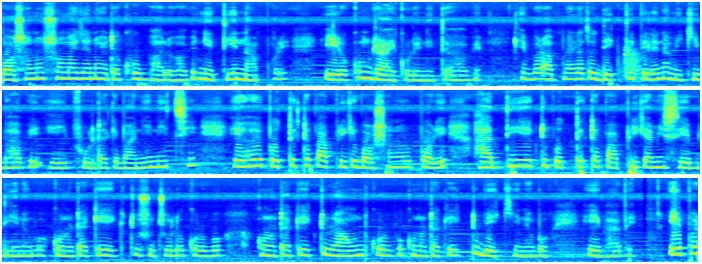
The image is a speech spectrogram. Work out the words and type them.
বসানোর সময় যেন এটা খুব ভালোভাবে নেতিয়ে না পড়ে। এরকম ড্রাই করে নিতে হবে। এবার আপনারা তো দেখতে পেলেন আমি কীভাবে এই ফুলটাকে বানিয়ে নিচ্ছি। এভাবে প্রত্যেকটা পাপড়িকে বসানোর পরে হাত দিয়ে একটু প্রত্যেকটা পাপড়িকে আমি শেপ দিয়ে নেব। কোনোটাকে একটু সুচলো করব, কোনোটাকে একটু রাউন্ড করব, কোনোটাকে একটু বেঁকিয়ে নেব। এইভাবে। এরপর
